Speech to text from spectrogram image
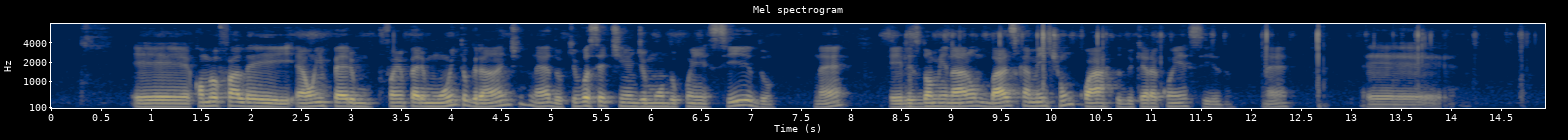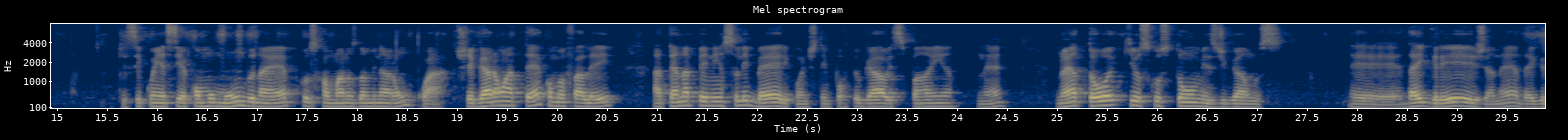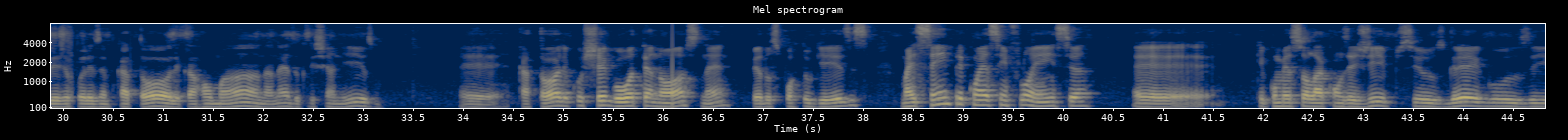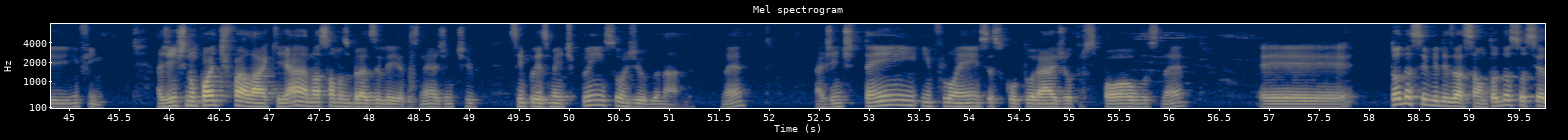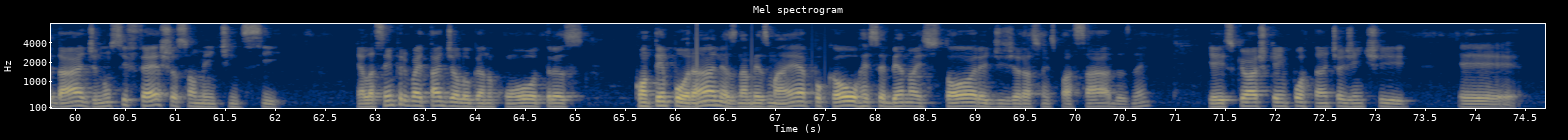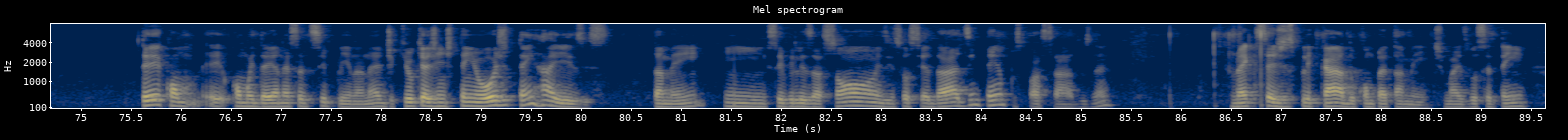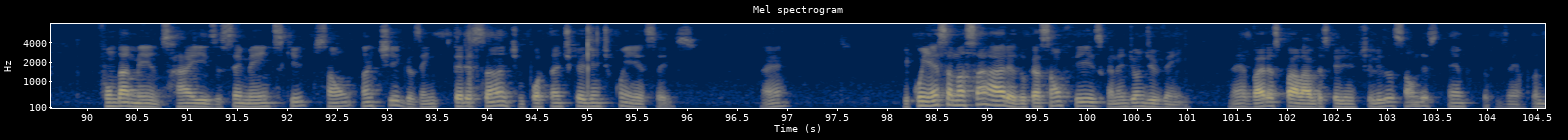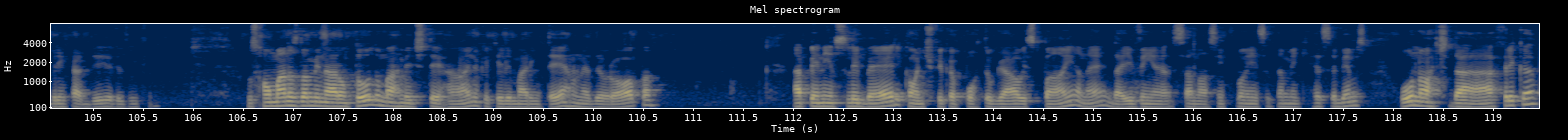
É, como eu falei, é um império, foi um império muito grande, né, do que você tinha de mundo conhecido, né, eles dominaram basicamente um quarto do que era conhecido, né, é, que se conhecia como mundo na época, os romanos dominaram um quarto. Chegaram até, como eu falei, até na Península Ibérica, onde tem Portugal, Espanha, né, não é à toa que os costumes, digamos, é, da igreja, né, da igreja, por exemplo, católica, romana, né, do cristianismo é, católico, chegou até nós, né, pelos portugueses, mas sempre com essa influência é, que começou lá com os egípcios, gregos e, enfim. A gente não pode falar que, ah, nós somos brasileiros, né, a gente simplesmente, plim, surgiu do nada, né. A gente tem influências culturais de outros povos, né, é, toda civilização, toda sociedade não se fecha somente em si. Ela sempre vai estar dialogando com outras, contemporâneas na mesma época ou recebendo a história de gerações passadas, né? E é isso que eu acho que é importante a gente é, ter como, é, como ideia nessa disciplina, né? De que o que a gente tem hoje tem raízes também em civilizações, em sociedades, em tempos passados, né? não é que seja explicado completamente, mas você tem fundamentos, raízes, sementes que são antigas. É interessante, importante que a gente conheça isso. Né? E conheça a nossa área, educação física, né? de onde vem. Né? Várias palavras que a gente utiliza são desse tempo, por exemplo, brincadeiras, enfim. Os romanos dominaram todo o mar Mediterrâneo, que é aquele mar interno né, da Europa, a Península Ibérica, onde fica Portugal, Espanha, né? Daí vem essa nossa influência também que recebemos, o norte da África,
